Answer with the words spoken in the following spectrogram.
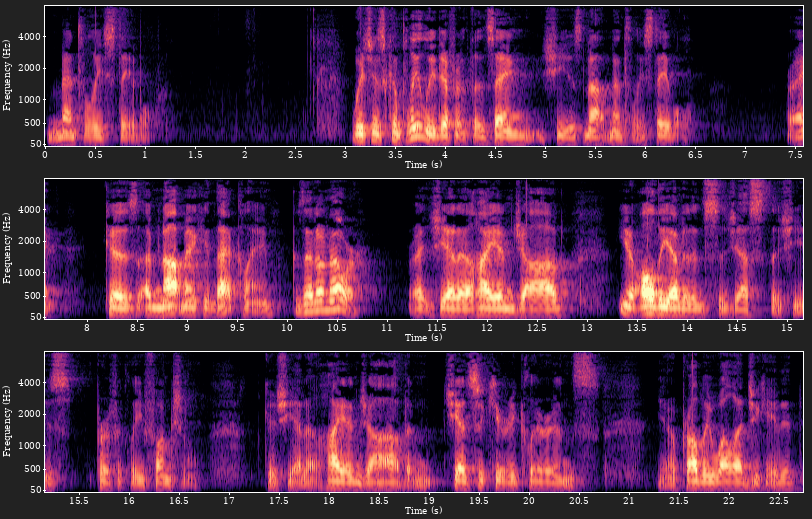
mentally stable which is completely different than saying she is not mentally stable, right? Because I'm not making that claim because I don't know her, right? She had a high end job. You know, all the evidence suggests that she's perfectly functional because she had a high end job and she had security clearance, you know, probably well educated.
